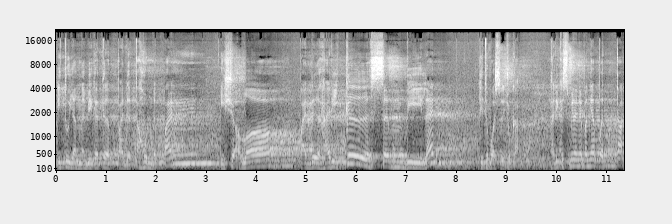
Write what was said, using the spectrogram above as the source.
Itu yang Nabi kata pada tahun depan Insya Allah Pada hari ke-9 Kita puasa juga. Hari ke-9 dia panggil apa? Tak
